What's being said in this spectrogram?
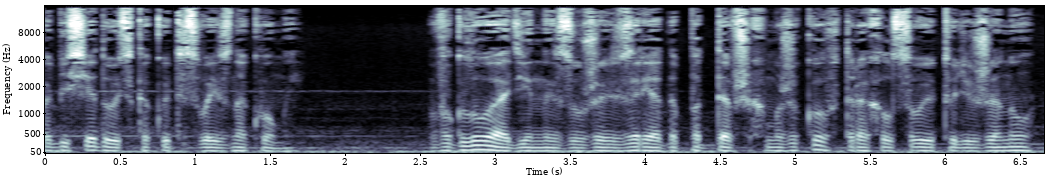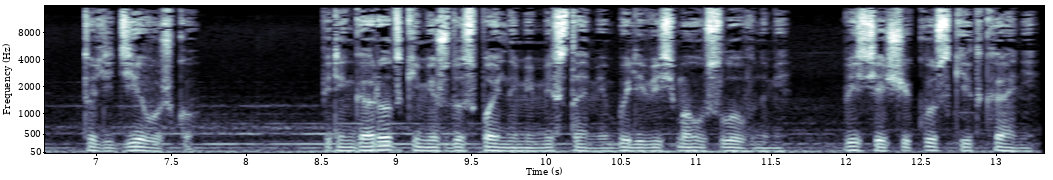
побеседовать с какой-то своей знакомой. В углу один из уже зарядно поддавших мужиков трахал свою то ли жену, то ли девушку. Перегородки между спальными местами были весьма условными, висящие куски ткани.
